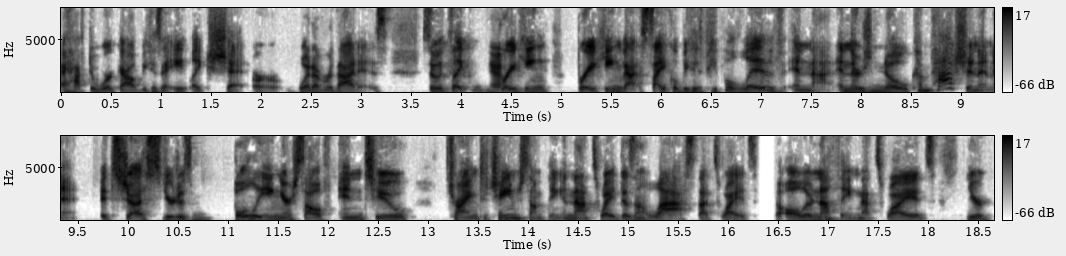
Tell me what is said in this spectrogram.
I have to work out because I ate like shit or whatever that is. So it's like yeah. breaking breaking that cycle because people live in that and there's no compassion in it. It's just you're just bullying yourself into trying to change something and that's why it doesn't last. That's why it's the all or nothing. That's why it's you're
